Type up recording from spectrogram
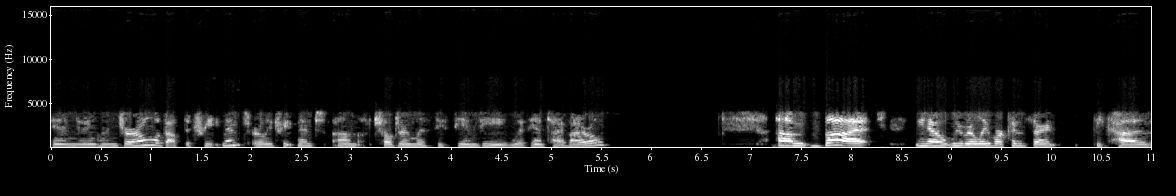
in New England Journal about the treatment, early treatment um, of children with CCMV with antivirals. Um, but, you know, we really were concerned because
